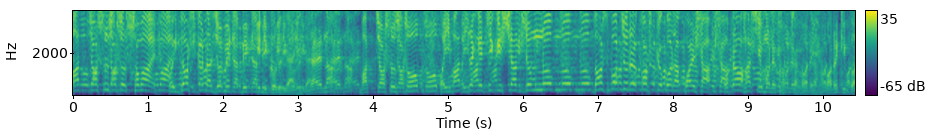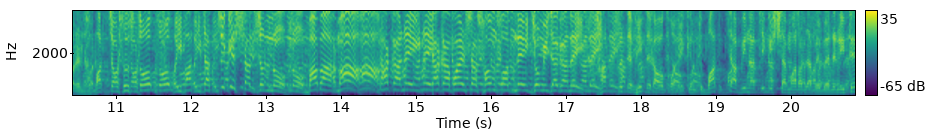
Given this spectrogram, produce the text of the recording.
বাচ্চা অসুস্থর সময় ওই দশ কাটা জমিটা বিক্রি করে দেয় দেয় না? বাচ্চা অসুস্থ, ওই বাচ্চাকে চিকিৎসার জন্য দশ বছরের কষ্ট করা পয়সা, ওটাও হাসি মনে খরচা করে। করে কি করে না? বাচ্চা অসুস্থ, ওই বাচ্চার চিকিৎসার জন্য বাবার মা টাকা নেই, টাকা পয়সা, সম্পদ নেই, জমি জায়গা নেই, হাত পেতে ভিক্ষাও করে। কিন্তু বাচ্চা বিনা চিকিৎসায় মারা যাবে মেনে নিতে?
